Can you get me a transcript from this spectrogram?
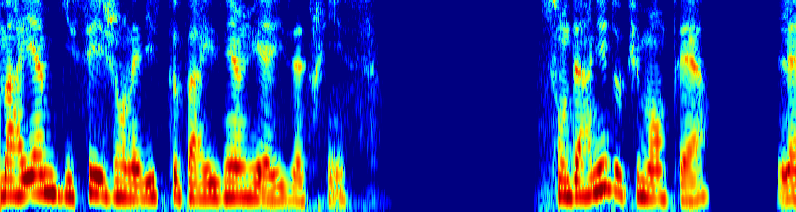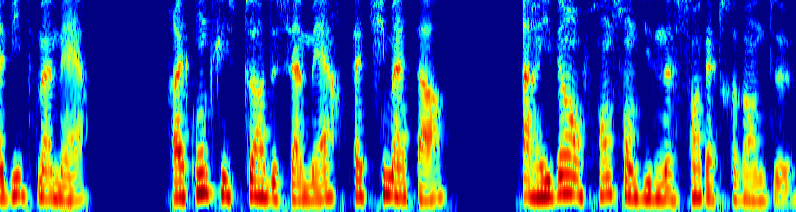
Mariam Guissé est journaliste au Parisien réalisatrice. Son dernier documentaire, La vie de ma mère, raconte l'histoire de sa mère, Fatimata, arrivée en France en 1982.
